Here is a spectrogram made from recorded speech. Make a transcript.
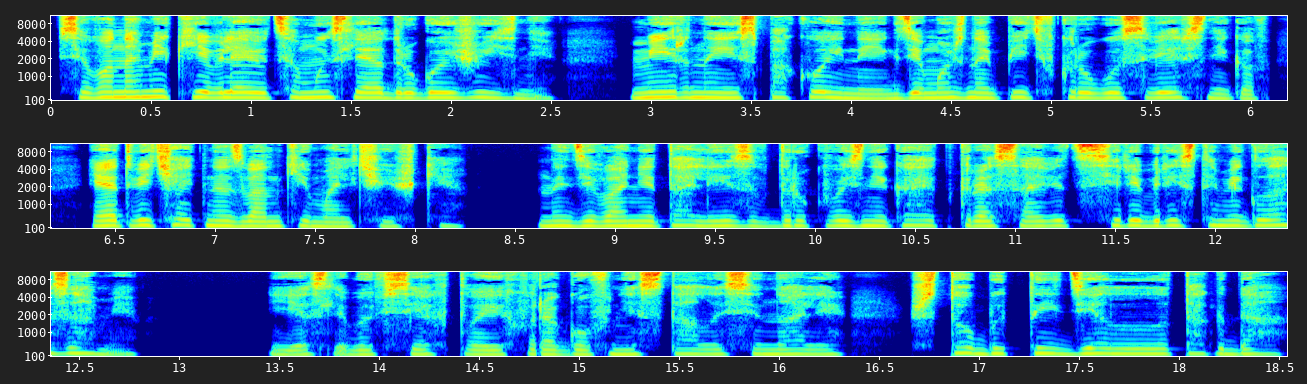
Всего на миг являются мысли о другой жизни, мирные и спокойные, где можно пить в кругу сверстников и отвечать на звонки мальчишки. На диване Тализ вдруг возникает красавец с серебристыми глазами. Если бы всех твоих врагов не стало, Синали, что бы ты делала тогда?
